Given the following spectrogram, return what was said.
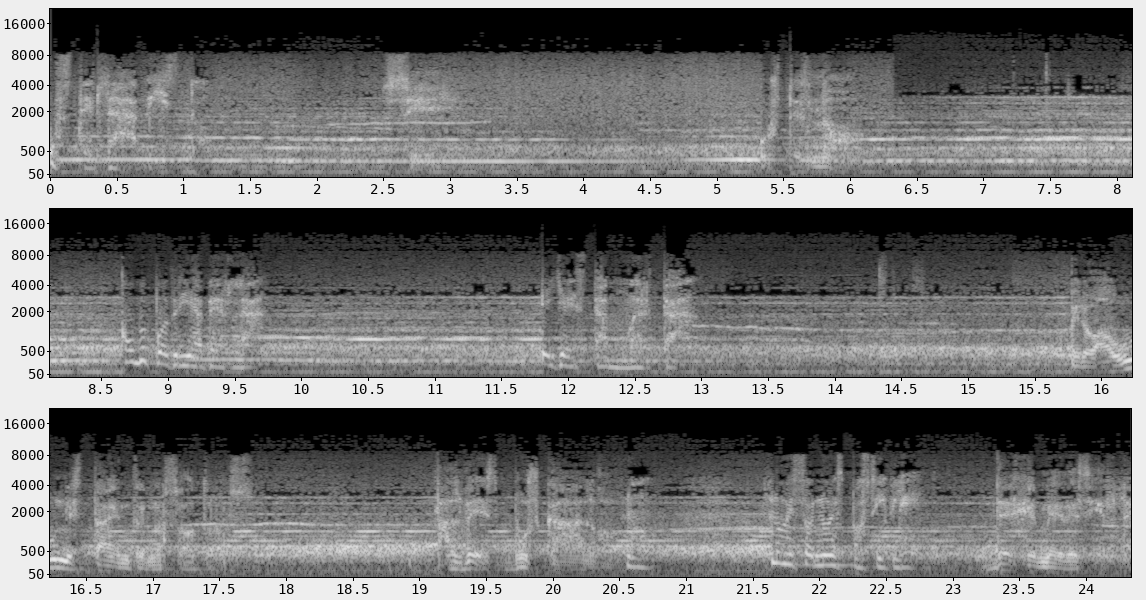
¿Usted la ha visto? Sí. Usted no. ¿Cómo podría verla? Ella está muerta. Pero aún está entre nosotros. Tal vez busca algo. No. No, eso no es posible. Déjeme decirle.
